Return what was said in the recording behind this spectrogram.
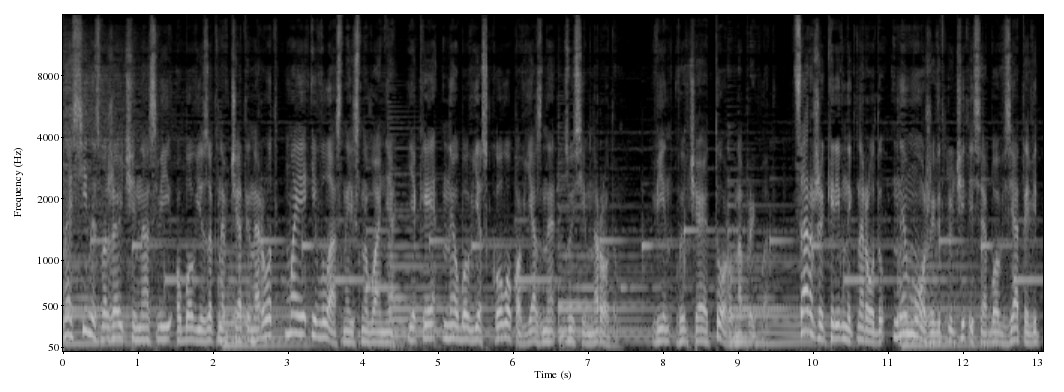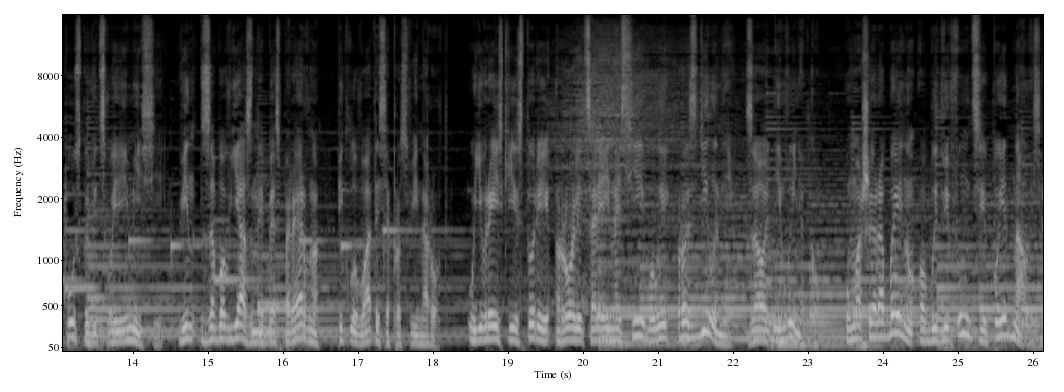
Насі, незважаючи на свій обов'язок навчати народ, має і власне існування, яке не обов'язково пов'язане з усім народом. Він вивчає Тору, наприклад. Цар же, керівник народу, не може відключитися або взяти відпустку від своєї місії. Він зобов'язаний безперервно піклуватися про свій народ. У єврейській історії ролі царя і Насії були розділені за одним винятком. У Машерабейну обидві функції поєдналися.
